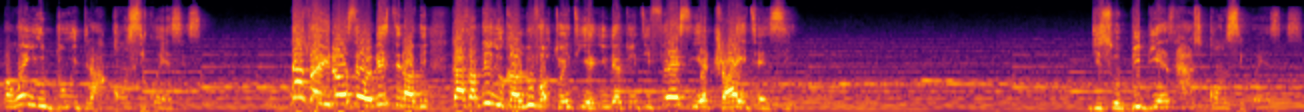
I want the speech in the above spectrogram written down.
But when you do it, there are consequences. That's why you don't say, oh, this thing will be. There are some things you can do for 20 years. In the 21st year, try it and see. Disobedience has consequences.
